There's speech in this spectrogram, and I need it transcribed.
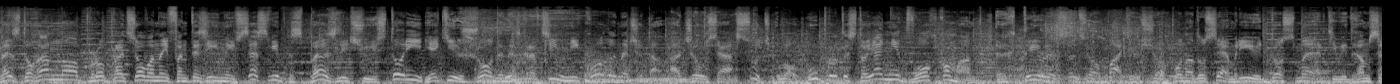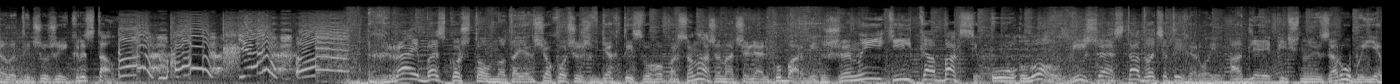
бездоганно пропрацьований фентезійний всесвіт з безліччю історій, які жоден із гравців ніколи не читав. Адже уся суть лов у протистоянні двох команд. Гтили соціопатів, що понад усе мріють до смерті відгамселити чужий кристал. Грай безкоштовно, та якщо хочеш вдягти свого персонажа, наче ляльку Барбі, жени кілька баксів. У лол більше 120 героїв. А для епічної заруби є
